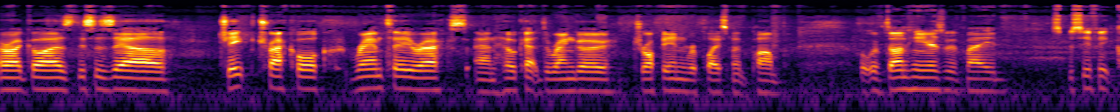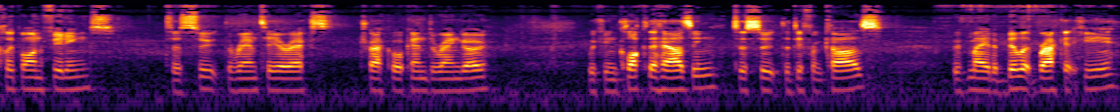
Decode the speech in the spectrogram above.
All right, guys, this is our Jeep Trackhawk, Ram T-Rex, and Hellcat Durango drop-in replacement pump. What we've done here is we've made specific clip-on fittings to suit the Ram TRX, Trackhawk, and Durango. We can clock the housing to suit the different cars. We've made a billet bracket here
